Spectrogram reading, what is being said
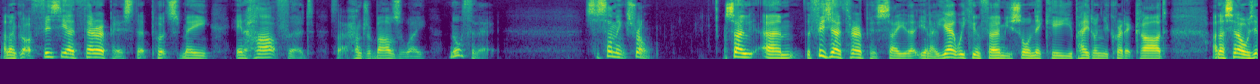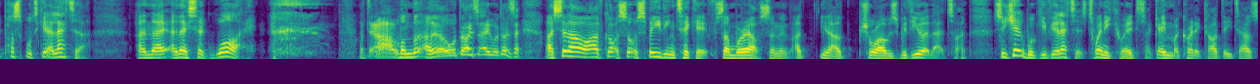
And I've got a physiotherapist that puts me in Hertford it's like 100 miles away, north of it. So something's wrong. So um, the physiotherapists say that you know, yeah, we confirm you saw Nikki, you paid on your credit card, and I said, oh, is it possible to get a letter? And they and they said, why? I said, oh, oh, what do I say? What do I say? I said, oh, I've got a sort of speeding ticket somewhere else, and I, you know, I'm sure I was with you at that time. So yeah, we'll give you a letter. It's twenty quid. So I gave him my credit card details.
